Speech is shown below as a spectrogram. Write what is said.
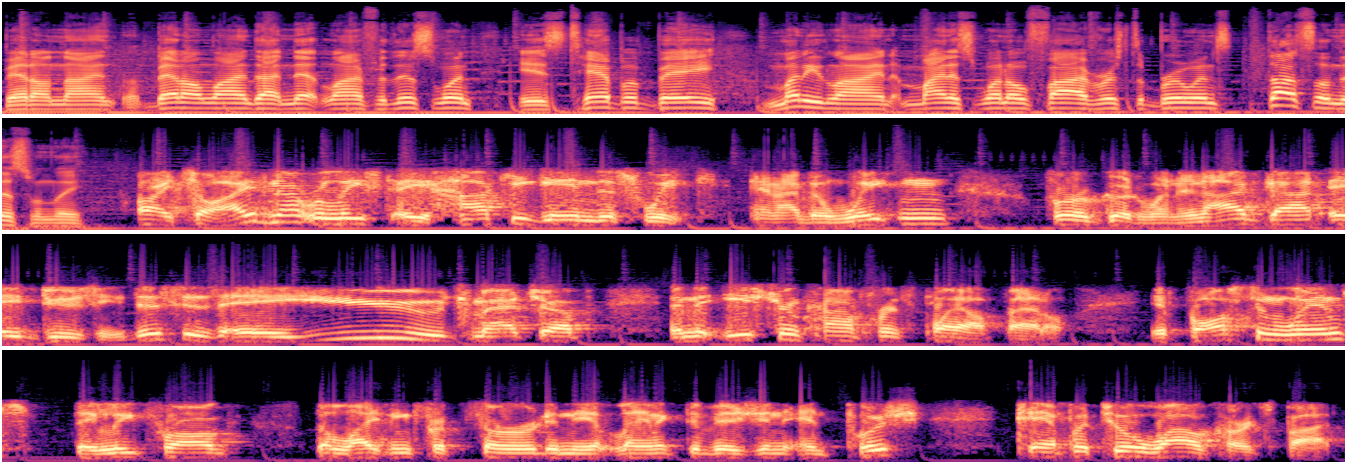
Bet online, betonline.net line for this one is Tampa Bay money line minus 105 versus the Bruins. Thoughts on this one, Lee? All right, so I have not released a hockey game this week, and I've been waiting for a good one, and I've got a doozy. This is a huge matchup in the Eastern Conference playoff battle. If Boston wins, they leapfrog the Lightning for third in the Atlantic Division and push Tampa to a wild card spot.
